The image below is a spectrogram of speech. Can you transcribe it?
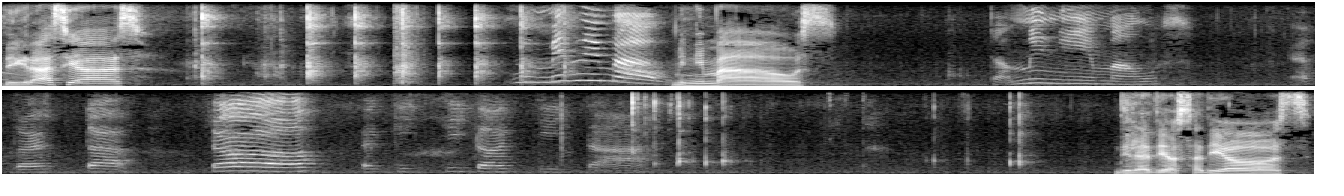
Di gracias. Minnie Mouse. Minnie Mouse. Minnie Mouse. Dile adiós, adiós.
